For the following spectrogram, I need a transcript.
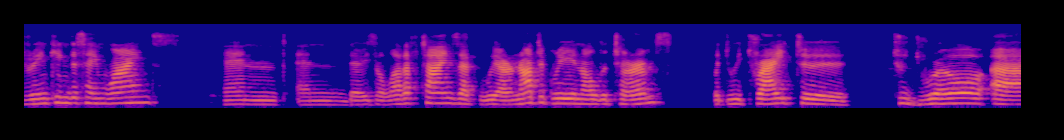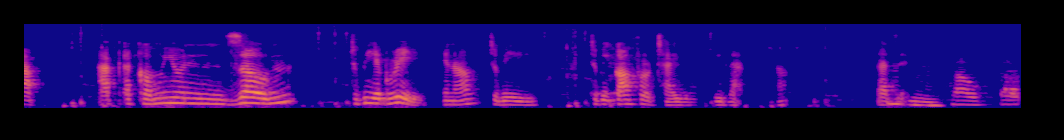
drinking the same wines and and there is a lot of times that we are not agreeing all the terms but we try to to draw a, a, a commune zone to be agree you know to be to be comfortable with that you know? that's it Mm. Now, uh,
